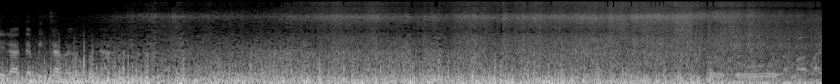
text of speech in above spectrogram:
ยู่แล้วแต่ปิดกันไปทุกคนนะโอ้โห mà phải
